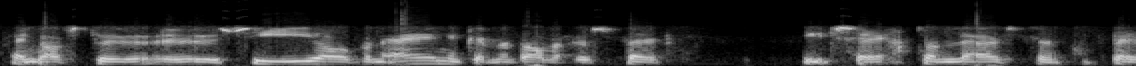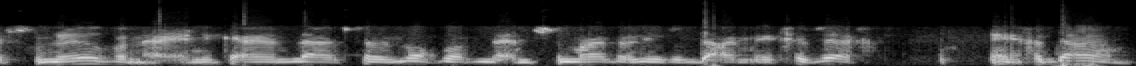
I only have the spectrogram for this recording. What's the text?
En als de uh, CEO van Heineken, met alle respect, iets zegt, dan luistert het personeel van Heineken en luisteren nog wat mensen, maar dan is het daarmee gezegd en gedaan.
